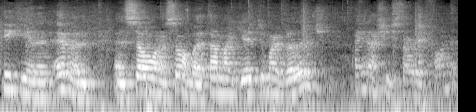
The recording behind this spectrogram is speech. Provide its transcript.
Kiki, and then Evan, and so on and so on. By the time I get to my village, I can actually start a fire.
